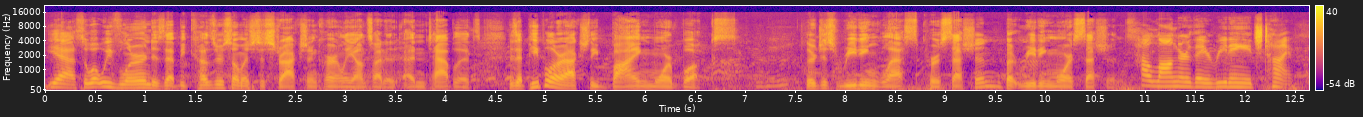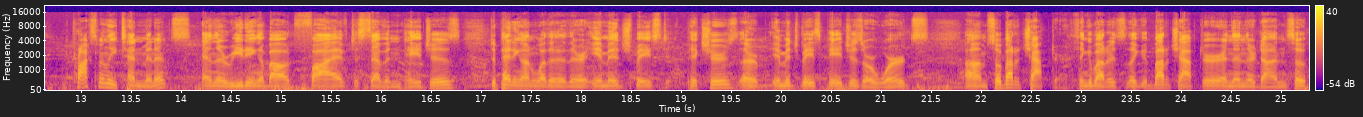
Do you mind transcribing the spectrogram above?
yeah. So what we've learned is that because there's so much distraction currently on side and tablets, is that people are actually buying more books. Mm-hmm. They're just reading less per session, but reading more sessions. How long are they reading each time? Approximately 10 minutes and they're reading about five to seven pages, depending on whether they're image based pictures or image based pages or words. Um, so about a chapter. Think about it, it's like about a chapter and then they're done. So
